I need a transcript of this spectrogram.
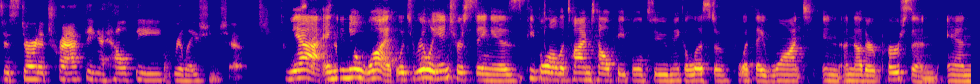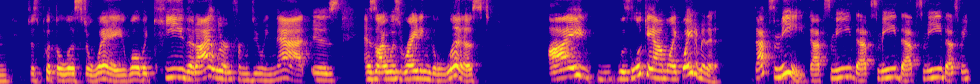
to start attracting a healthy relationship yeah and you know what? What's really interesting is people all the time tell people to make a list of what they want in another person and just put the list away. Well the key that i learned from doing that is as i was writing the list i was looking i'm like wait a minute. That's me. That's me. That's me. That's me. That's me.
